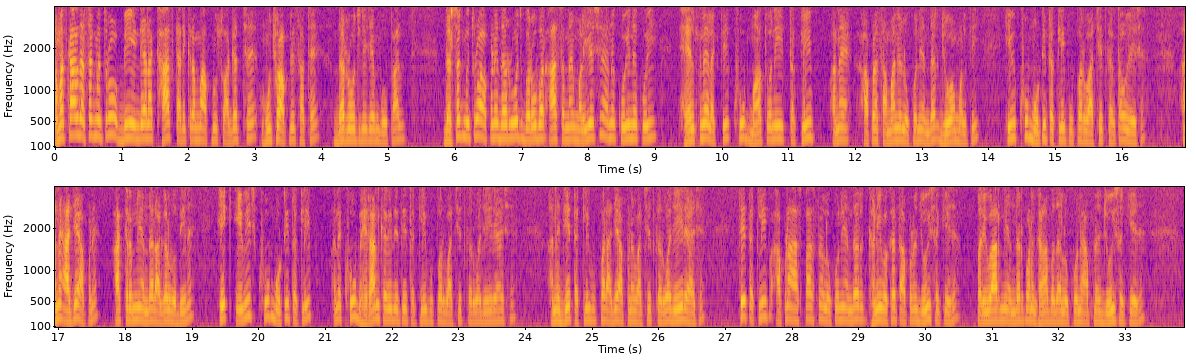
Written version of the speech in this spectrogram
નમસ્કાર દર્શક મિત્રો, બી ઇન્ડિયાના ખાસ કાર્યક્રમમાં આપનું સ્વાગત છે. હું છું આપની સાથે દરરોજની જેમ ગોપાલ. દર્શક મિત્રો, આપણે દરરોજ બરોબર આ સમય મળીએ છીએ અને કોઈને કોઈ હેલ્થને લગતી ખૂબ મહત્ત્વની તકલીફ અને આપણે સામાન્ય લોકોની અંદર જોવા મળતી એવી ખૂબ મોટી તકલીફ ઉપર વાતચીત કરતા હોઈએ છીએ. અને આજે આપણે આ ક્રમની અંદર આગળ વધીને એક એવી જ ખૂબ મોટી તકલીફ અને ખૂબ હેરાન કરી દેતી તકલીફ ઉપર વાતચીત કરવા જઈ રહ્યા છે અને જે તકલીફ ઉપર આજે આપણે વાતચીત કરવા જઈ રહ્યા છે તે તકલીફ આપણા આસપાસના લોકોની અંદર ઘણી વખત આપણે જોઈ શકીએ છીએ. પરિવારની અંદર પણ ઘણા બધા લોકોને આપણે જોઈ શકીએ છીએ.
